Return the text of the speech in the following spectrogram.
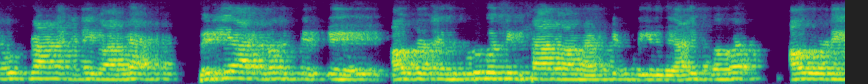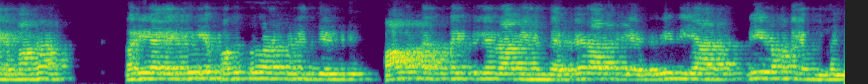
நூற்றாண்டு நினைவாக பெரியார் உலகத்திற்கு அவர்களுடைய குடும்பத்தின் சார்பாக அளிக்கப்படுகிறது அளிப்பவர் அவருடைய மகன். மரியாதைக்குரிய பகுப்பாளர் மாவட்ட துணை இருந்த பேராசிரியர் வீதியார் வீரமணி அவர்கள்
